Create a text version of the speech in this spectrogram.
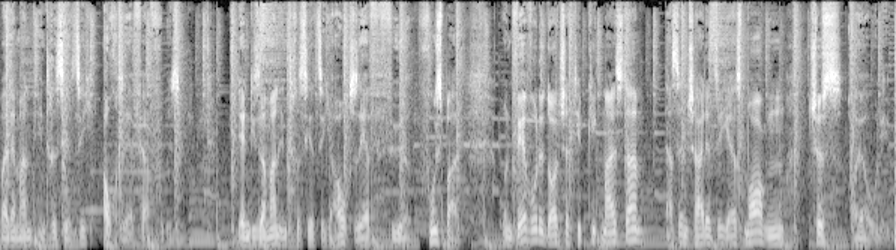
weil der Mann interessiert sich auch sehr für Fußball. Denn dieser Mann interessiert sich auch sehr für Fußball. Und wer wurde deutscher Tippkickmeister? Das entscheidet sich erst morgen. Tschüss, euer Uli.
